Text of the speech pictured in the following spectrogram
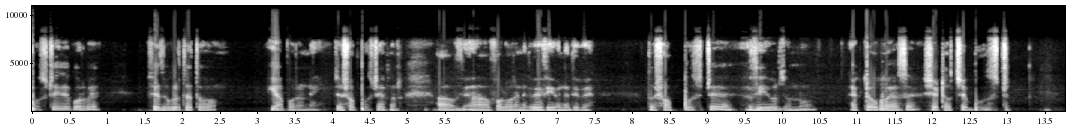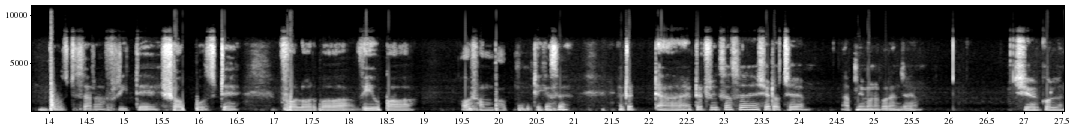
পোস্টে যে করবে ফেসবুকের তা তো ইয়া পড়া নেই, যে সব পোস্টে আপনার ফলোয়ার এনে দেবে ভিউ এনে দেবে। তো সব পোস্টে ভিউর জন্য একটা উপায় আছে, সেটা হচ্ছে বুস্ট বুস্ট ছাড়া ফ্রিতে সব পোস্টে ফলোয়ার পাওয়া ভিউ পাওয়া অসম্ভব, ঠিক আছে? একটা একটা ট্রিক্স আছে, সেটা হচ্ছে আপনি মনে করেন যে শেয়ার করলেন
